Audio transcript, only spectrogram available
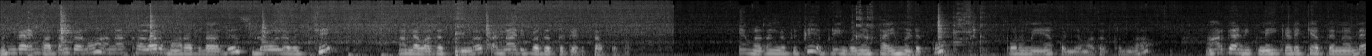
வெங்காயம் வதங்கணும் ஆனால் கலர் மாறக்கூடாது. ஸ்லோவில் வச்சு நல்லா வதக்குங்க. கண்ணாடி பதத்துக்கு எடுத்தால் போதும். வெங்காயம் வதங்கிறதுக்கு எப்படியும் கொஞ்சம் டைம் எடுக்கும். பொறுமையாக கொஞ்சம் வதக்குங்க. ஆர்கானிக் நெய் கிடைக்காதனால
